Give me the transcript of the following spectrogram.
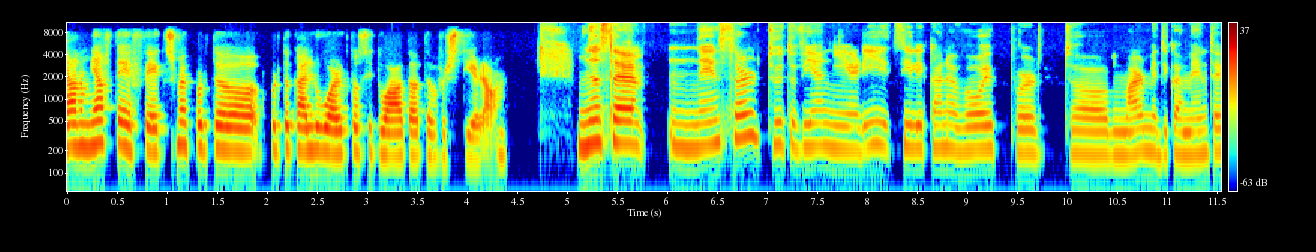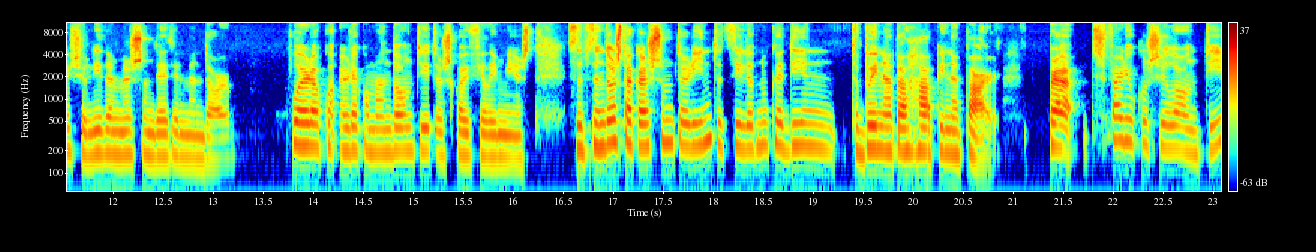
janë mjaft të efektshme për të për të kaluar këto situata të vështira. Nëse nesër ty të vjen një njeri i cili ka nevojë për të marrë medikamente që lidhen me shëndetin mendor, ku e rekomandon ti të shkoj fillimisht, sepse ndoshta ka shumë të rinj të cilët nuk e din të bëjnë ata hapin e parë. Pra, çfarë ju këshillon ti?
